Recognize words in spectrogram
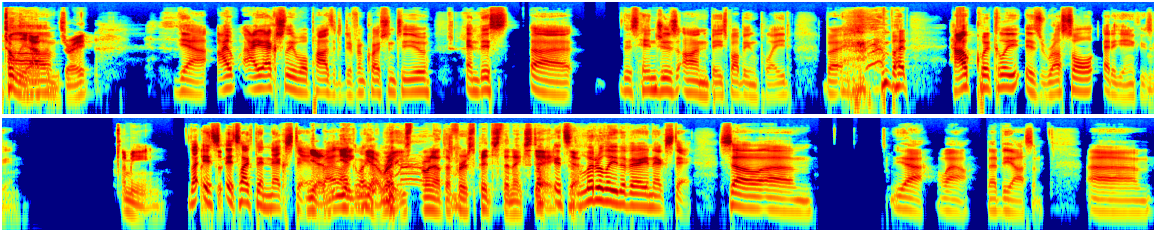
totally Um, happens, right? Yeah, I I actually will posit a different question to you, and this uh this hinges on baseball being played, but but how quickly is Russell at a Yankees game? I mean, Like it's it's like the next day, yeah, right? yeah, Like- like- yeah, right. He's throwing out the first pitch the next like, day. it's yeah. literally the very next day. So um, yeah, wow, that'd be awesome. Um,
